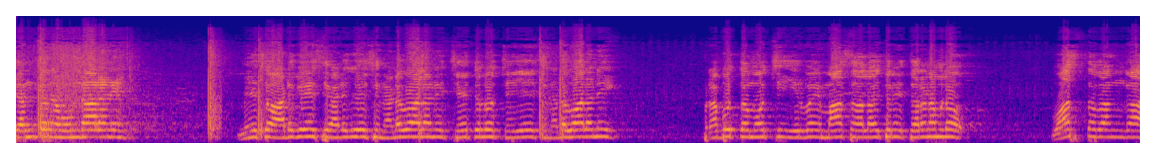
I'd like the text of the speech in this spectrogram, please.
చెంతన ఉండాలని మీతో అడుగేసి అడుగేసి నడవాలని చేతిలో చేయేసి నడవాలని ప్రభుత్వం వచ్చి ఇరవై మాసాలు అవుతున్న తరుణంలో వాస్తవంగా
